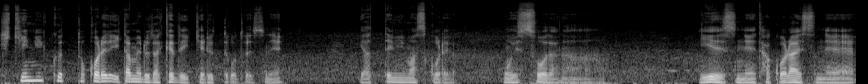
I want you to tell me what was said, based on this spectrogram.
ひき肉とこれで炒めるだけでいけるってことですねやってみますこれ美味しそうだないいですねタコライスね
